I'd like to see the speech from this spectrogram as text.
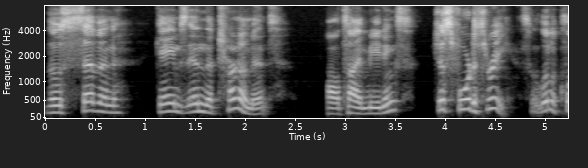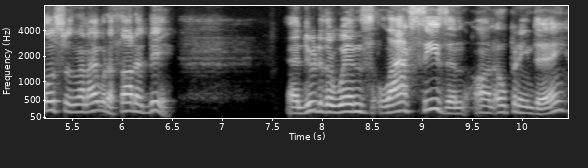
those seven games in the tournament all time meetings just four to three. So a little closer than I would have thought it'd be. And due to their wins last season on opening day,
